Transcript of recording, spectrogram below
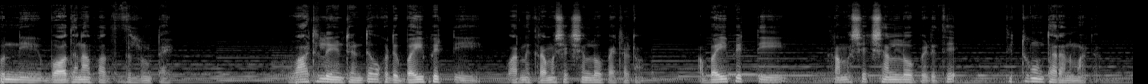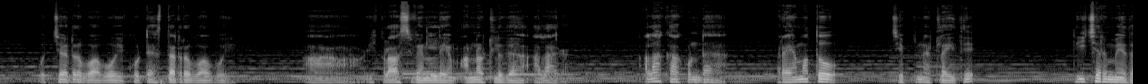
కొన్ని బోధనా పద్ధతులు ఉంటాయి. వాటిలో ఏంటంటే ఒకటి భయపెట్టి వారిని క్రమశిక్షణలో పెట్టడం. ఆ భయపెట్టి క్రమశిక్షణలో పెడితే తిట్టుకుంటారనమాట వచ్చాడ్రా బాబోయ్ కొట్టేస్తాడ్రా బాబోయ్ ఈ క్లాస్ వినలేం అన్నట్లుగా అలాగా. అలా కాకుండా ప్రేమతో చెప్పినట్లయితే టీచర్ మీద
